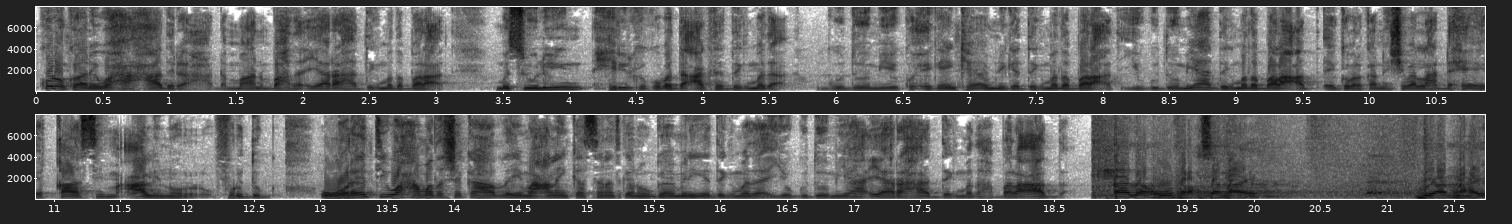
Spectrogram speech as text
kulankani waxaa xaadir ah dhammaan bahda ciyaaraha degmada balcad mas'uuliyiin xiriirka kubadda cagta degmada gudoomiye ku-xigeenka amniga degmada balcad iyo gudoomiyaha degmada balcad ee gobolka shabeellaha dhexe ee qaasim cali nuur furdug. Ugu horeyntii waxaa madasho ka hadlay macalinka sanadkan hogaaminaya degmada iyo gudoomiyaha ciyaaraha degmada balcad aad aan ugu faraxsannahay haddii aan nahay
